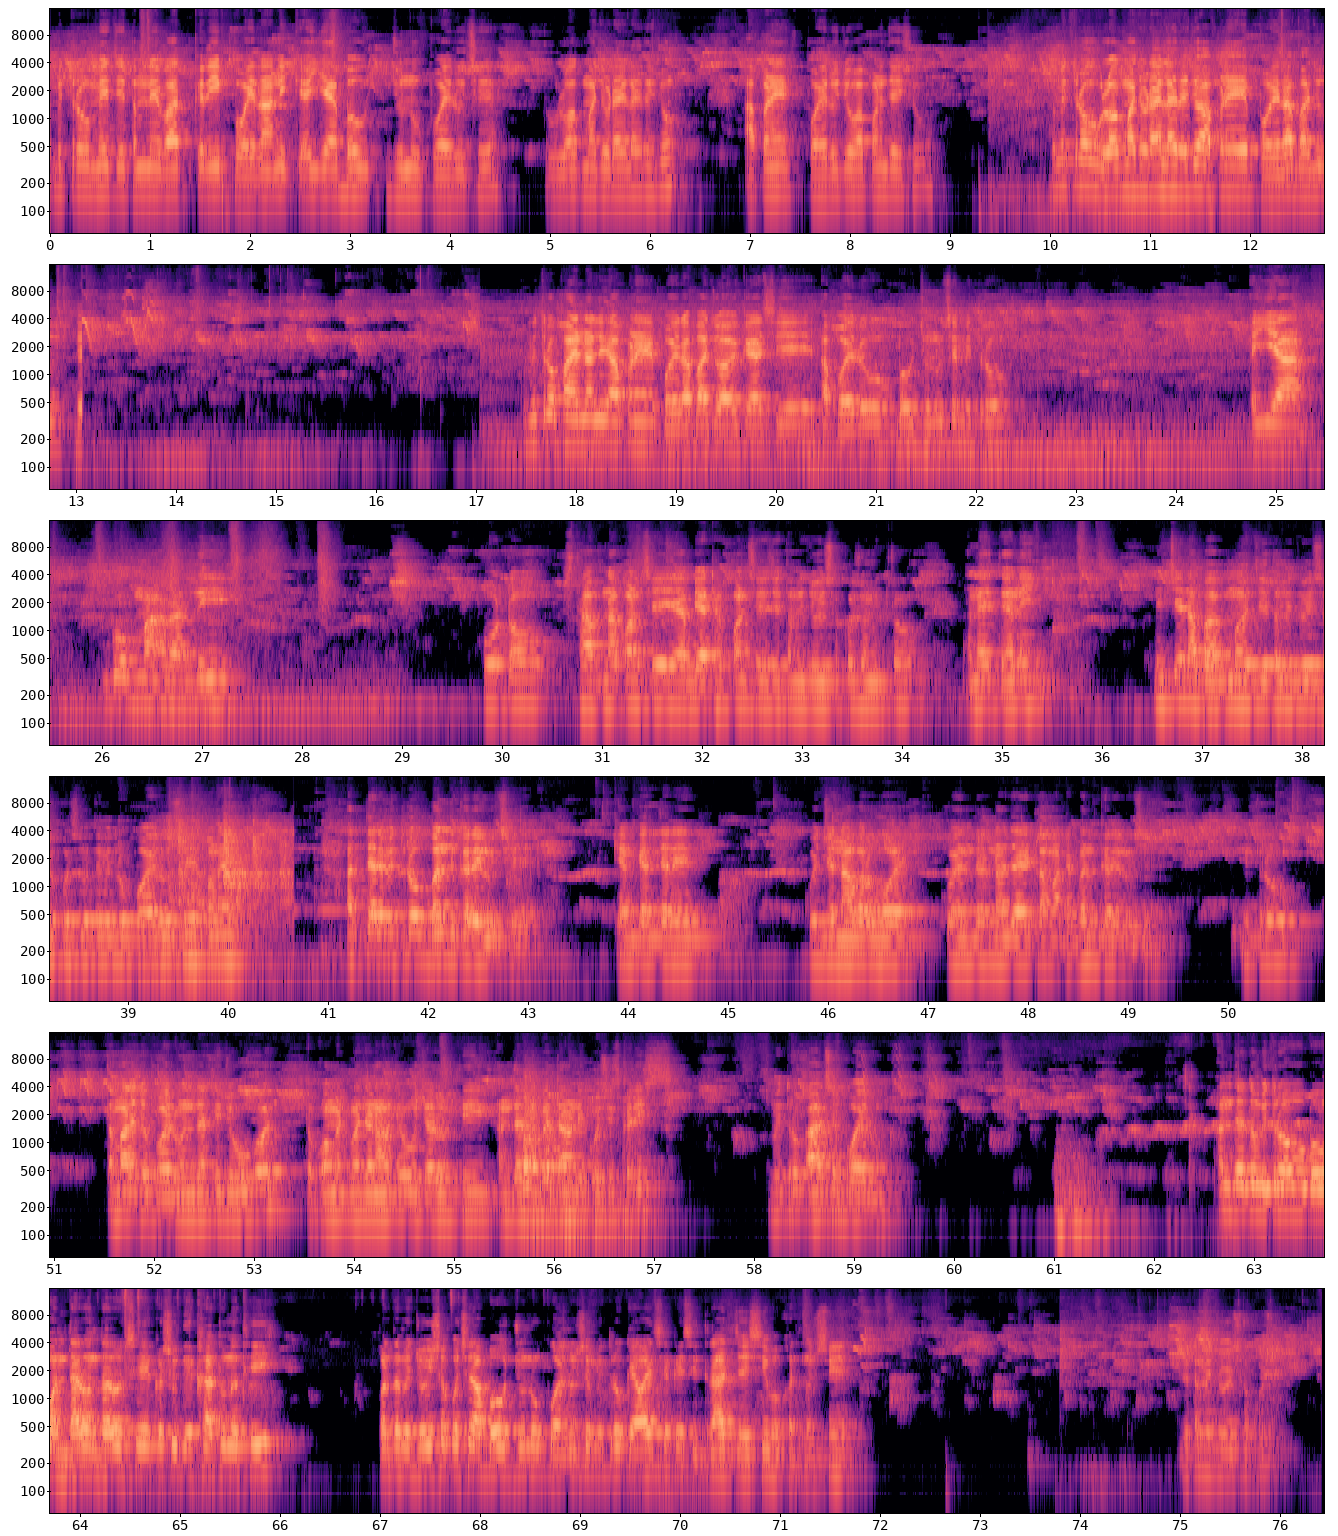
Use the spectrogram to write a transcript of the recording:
મિત્રો, મેં જે તમને વાત કરી, પોયરાની કે અહીંયા બહુ જૂનું પોયરું છે, તો વ્લોગમાં જોડાયેલા રહેજો. આપણે પોયરું જોવા પણ જઈશું. તો મિત્રો, વ્લોગમાં જોડાયેલા રહેજો. આપણે પોયરા બાજુ મિત્રો ફાઇનલી આપણે પોયરા બાજુ આવી ગયા છીએ. આ પોયરું બહુ જૂનું છે, મિત્રો. અહીંયા ગોગ મહારાજની ફોટો સ્થાપના પણ છે, આ બેઠક પણ છે જે તમે જોઈ શકો છો મિત્રો. અને તેની નીચેના ભાગમાં જે તમે જોઈ શકો છો તે મિત્રો કોયરું છે, પણ અત્યારે મિત્રો બંધ કરેલું છે. કેમ કે અત્યારે કોઈ જનાવર હોય, કોઈ અંદર ના જાય એટલા માટે બંધ કરેલું છે. મિત્રો, તમારે જો કોયરું અંદરથી જોવું હોય, તો કોમેન્ટમાં જણાવજો. હું જરૂરથી અંદરથી બતાવવાની કોશિશ કરીશ. મિત્રો, આ છે પોયરું અંદર તો મિત્રો બહુ અંધારું અંધારું છે, કશું દેખાતું નથી. પણ તમે જોઈ શકો છો આ બહુ જૂનું પોયરું છે મિત્રો, કહેવાય છે કે સિદ્ધરાજ જયસિંહ વખતનું છે. જે તમે જોઈ શકો છો.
